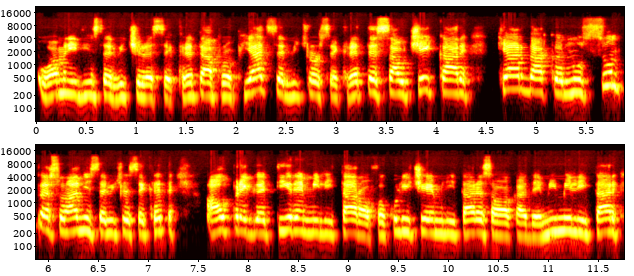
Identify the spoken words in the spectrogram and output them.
oamenii din serviciile secrete, apropiați serviciilor secrete sau cei care, chiar dacă nu sunt personal din serviciile secrete, au pregătire militară, au făcut licee militare sau academii militare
